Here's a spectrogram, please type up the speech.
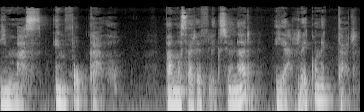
y más enfocado. Vamos a reflexionar y a reconectar.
